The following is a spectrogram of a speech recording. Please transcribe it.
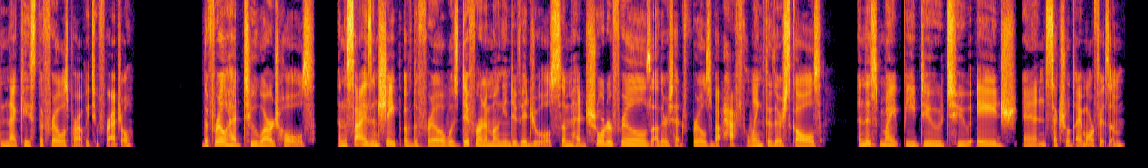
in that case the frill was probably too fragile. The frill had two large holes, and the size and shape of the frill was different among individuals. Some had shorter frills, others had frills about half the length of their skulls, and this might be due to age and sexual dimorphism.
